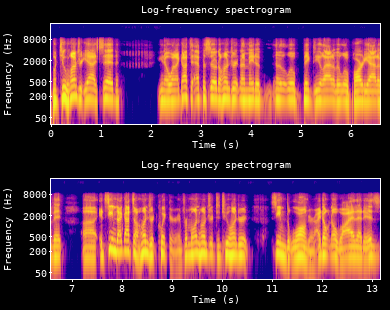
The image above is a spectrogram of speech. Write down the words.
but 200, yeah, I said, you know, when I got to episode 100 and I made a, a little big deal out of it, a little party out of it. Uh, it seemed I got to 100 quicker, and from 100 to 200 seemed longer. I don't know why that is.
